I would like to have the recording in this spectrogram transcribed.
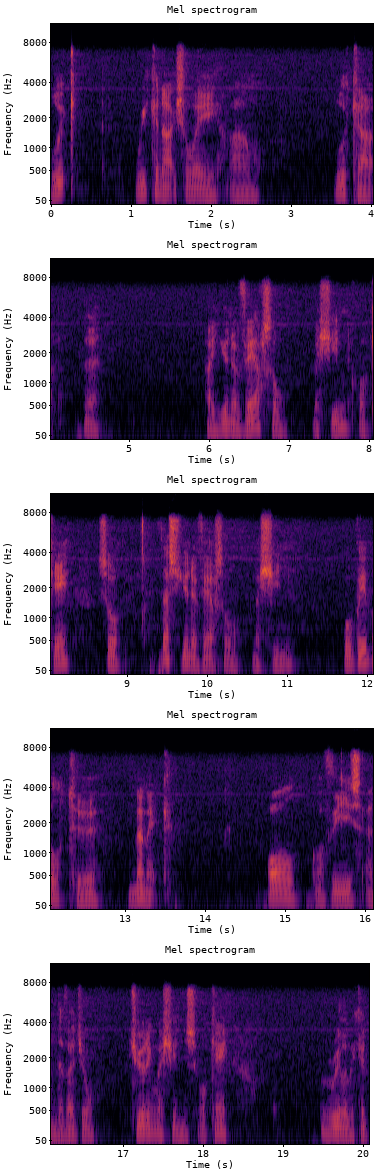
look we can actually um, look at the a universal machine okay? So this universal machine will be able to mimic all of these individual Turing machines okay? Really we could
